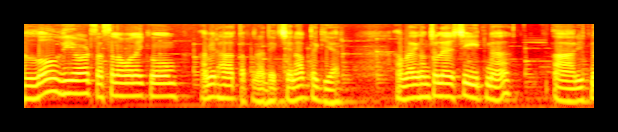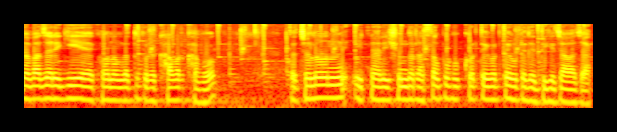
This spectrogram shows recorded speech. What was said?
হ্যালো ভিউয়ার্স, আসসালামু আলাইকুম। আমির হাত, আপনারা দেখছেন আপ দ্য গিয়ার আমরা এখন চলে এসেছি ইটনা। আর ইটনা বাজারে গিয়ে এখন আমরা দুপুরের খাবার খাব। তো চলুন ইটনার এই সুন্দর রাস্তা উপভোগ করতে করতে হোটেলের দিকে যাওয়া যাক।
